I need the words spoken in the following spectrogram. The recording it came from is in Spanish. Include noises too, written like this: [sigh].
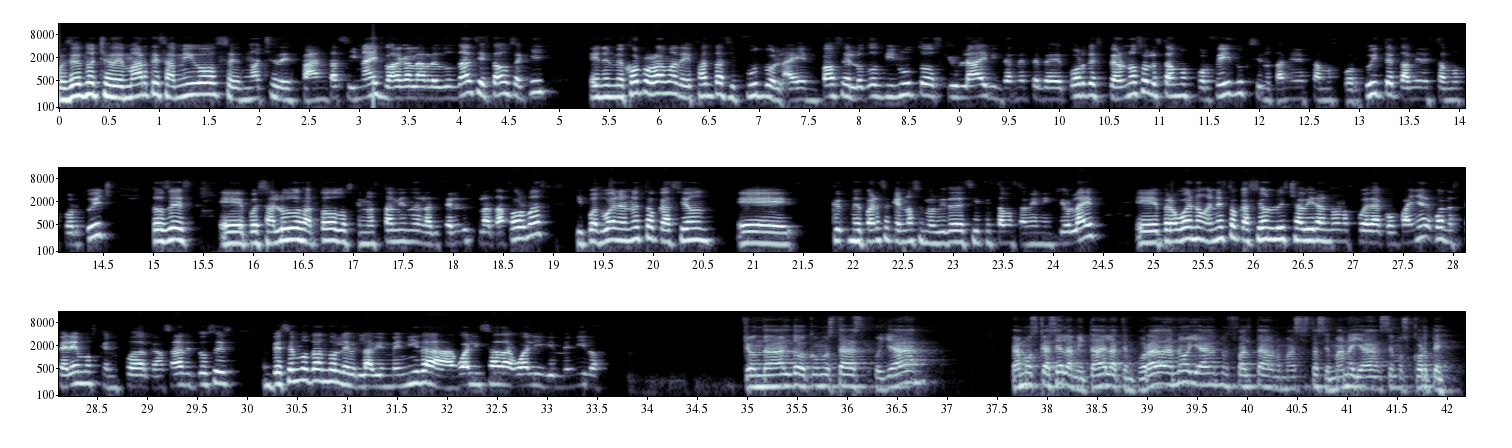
Pues es noche de martes, amigos, es noche de Fantasy Night, valga la redundancia. Estamos aquí en el mejor programa de Fantasy Fútbol, en pausa de los dos minutos, Q Live, Internet TV Deportes, pero no solo estamos por Facebook, sino también estamos por Twitter, también estamos por Twitch. Entonces, eh, pues saludos a todos los que nos están viendo en las diferentes plataformas. Y pues bueno, en esta ocasión, eh, me parece que no se me olvidó decir que estamos también en Q Live. Eh, pero bueno, en esta ocasión Luis Chavira no nos puede acompañar. Bueno, esperemos que nos pueda alcanzar. Entonces, empecemos dándole la bienvenida a Wally Sada. Wally, bienvenido. ¿Qué onda, Aldo? ¿Cómo estás? Pues ya estamos casi a la mitad de la temporada, ¿no? Ya nos falta nomás esta semana, ya hacemos corte.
